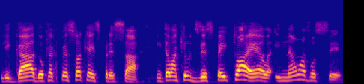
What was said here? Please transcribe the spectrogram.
ligado ao que a pessoa quer expressar. Então aquilo diz respeito a ela e não a você.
